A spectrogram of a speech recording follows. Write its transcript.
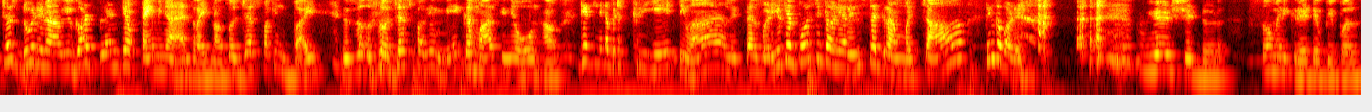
just do it in a you got plenty of time in your hands right now. So just fucking buy so, so just fucking make a mask in your own house. Get a little bit of creative huh? little bit you can post it on your instagram macha. Think about it. Weird shit dude. So many creative people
